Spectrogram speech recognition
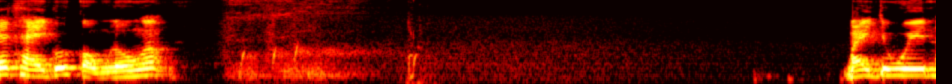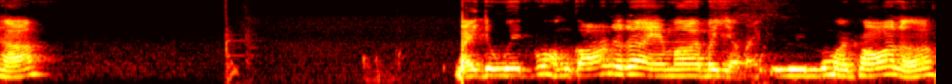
Cái khay cuối cùng luôn á. Bay to win hả? Bay to win cũng không có nữa đó em ơi, bây giờ bay to win cũng hơi khó nữa.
